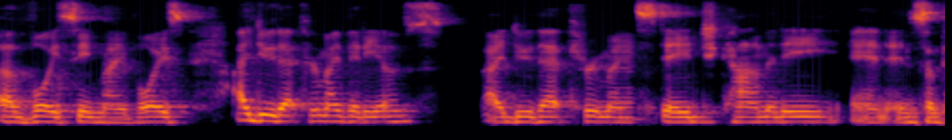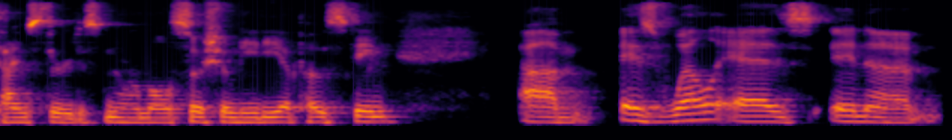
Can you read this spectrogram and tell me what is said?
of voicing my voice, I do that through my videos. I do that through my stage comedy and, and sometimes through just normal social media posting, um, as well as in a,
